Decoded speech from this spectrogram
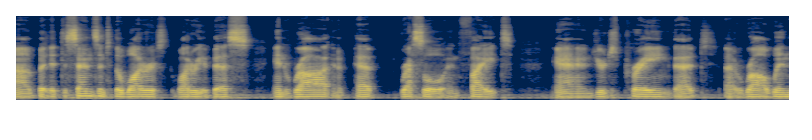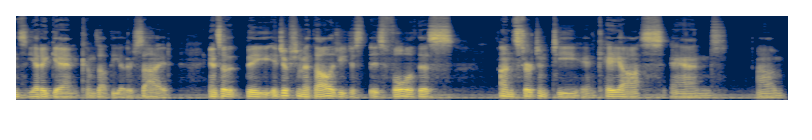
uh, but it descends into the water watery abyss, and Ra and Apep wrestle and fight, and you're just praying that uh, Ra wins yet again and comes out the other side. And so the Egyptian mythology just is full of this uncertainty and chaos and um,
